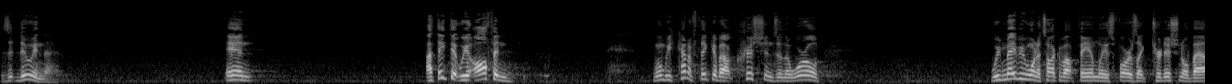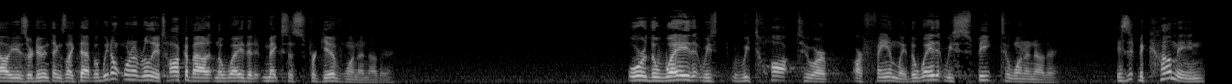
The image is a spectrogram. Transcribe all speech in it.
Is it doing that? And I think that we often, when we kind of think about Christians in the world, we maybe want to talk about family as far as like traditional values or doing things like that, but we don't want to really talk about it in the way that it makes us forgive one another. Or the way that we, we talk to our, our family, the way that we speak to one another. Is it becoming,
